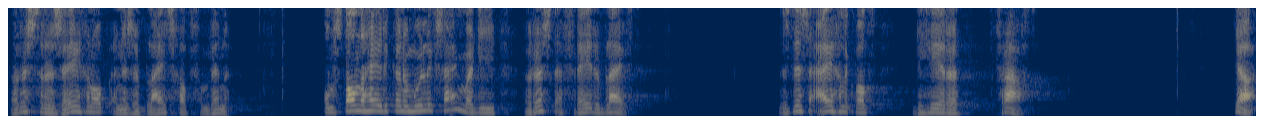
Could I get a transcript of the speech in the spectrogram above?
dan rust er een zegen op en is er blijdschap van binnen. Omstandigheden kunnen moeilijk zijn, maar die rust en vrede blijft. Dus dit is eigenlijk wat de Heer vraagt. Ja,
